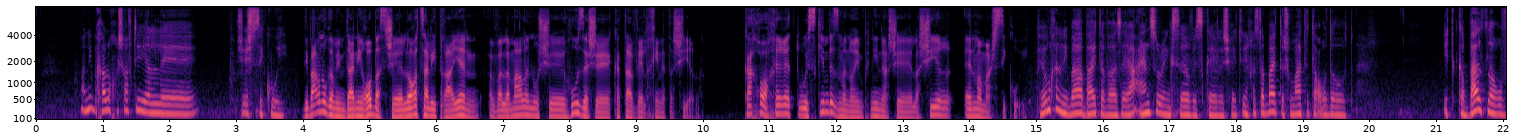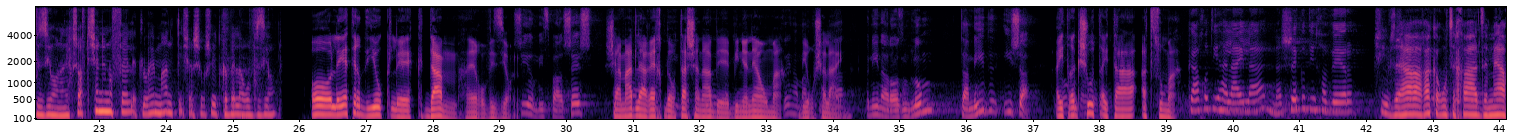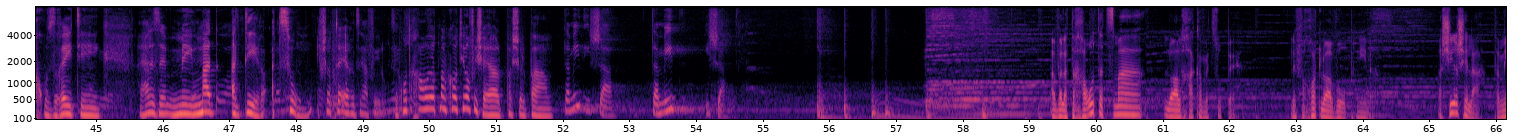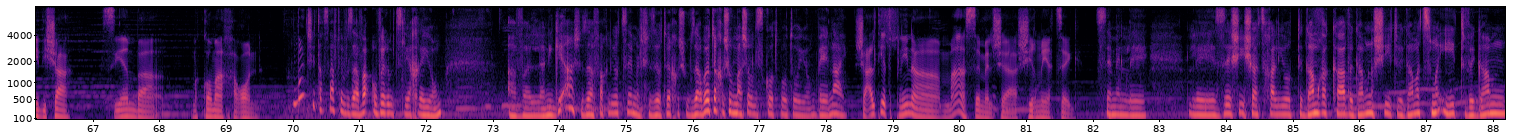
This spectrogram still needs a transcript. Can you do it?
אני בכלל לא חשבתי על... uh, שיש סיכוי. דיברנו גם עם דני רובס, שלא רצה להתראיין, אבל אמר לנו שהוא זה שכתב והלחין את השיר. כך או אחרת, הוא הסכים בזמנו עם פנינה שלשיר אין ממש סיכוי. ויום אחד אני באה הביתה, ואז היה answering service כאלה, שהייתי נכנסת הביתה, שומעת את ההודעות. התקבלת לאירוויזיון, אני חשבתי שאני נופלת, לא האמנתי שהשיר שלי יתקבל לאירוויזיון. או ליתר דיוק לקדם האירוויזיון. שיר מספר 6 שעמד להיערך באותה שנה בבנייני האומה בירושלים. פנינה רוזנבלום, תמיד אישה. ההתרגשות הייתה עצומה. קח אותי הלילה, נשק אותי חבר, תקשיב, זה היה רק ערוץ אחד, זה 100% רייטינג. היה לזה מימד אדיר, עצום, אי אפשר לתאר את זה אפילו. זה כמו תחרויות מלכות יופי שהיה של פעם. תמיד אישה, תמיד אישה. אבל התחרות עצמה לא הלכה כמצופה. לפחות לא עבור פנינה. השיר שלה, תמיד אישה, סיים במקום האחרון. כמובן שהתאכזבתי וזה עובר אצלי אחרי יום, אבל אני גאה שזה הפך להיות סמל, שזה יותר חשוב. זה הרבה יותר חשוב מאשר לזכות באותו יום, בעיניי. שאלתי את פנינה, מה הסמל שהשיר מייצג? סמל לזה שאישה צריכה להיות גם רכה וגם נשית וגם עצמאית וגם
